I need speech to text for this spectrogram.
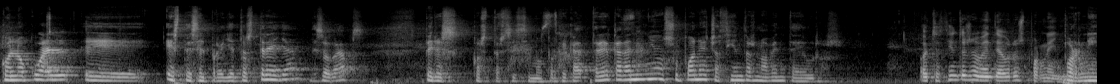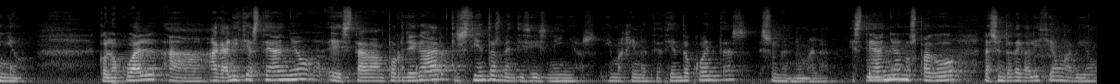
Con lo cual, eh, este es el proyecto estrella de SOGAPS, pero es costosísimo, porque ca- traer cada niño supone 890 euros 890 euros por niño. por niño. Con lo cual, a, a Galicia este año estaban por llegar 326 niños. Imagínate, haciendo cuentas, es una animalada. Este año nos pagó la Junta de Galicia un avión.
